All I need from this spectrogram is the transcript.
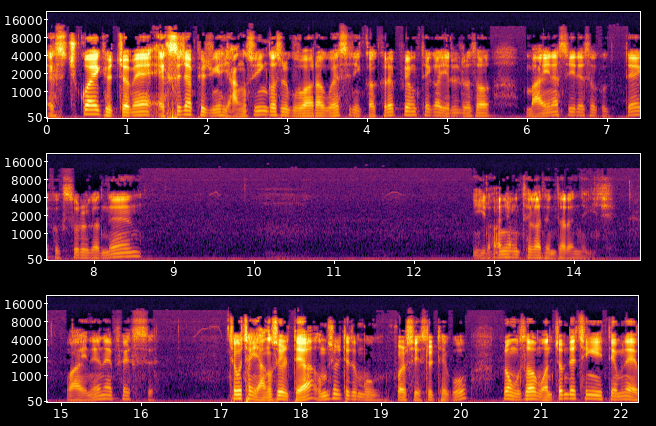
x축과의 교점에 x좌표 중에 양수인 것을 구하라고 했으니까 그래프 형태가 예를 들어서 마이너스 1에서 극대 극소를 갖는 이런 형태가 된다는 얘기지. y는 fx. 최고창이 양수일 때야. 음수일 때도 뭐 구할 수 있을 테고. 그럼 우선 원점 대칭이기 때문에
